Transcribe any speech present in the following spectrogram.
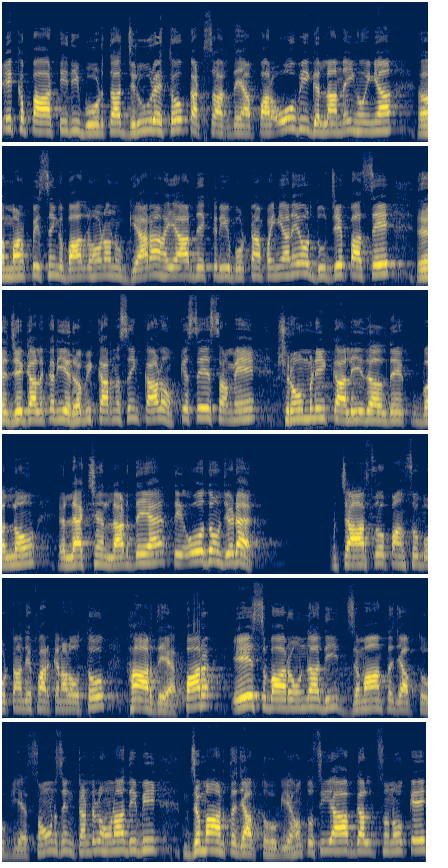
ਇੱਕ ਪਾਰਟੀ ਦੀ ਵੋਟ ਤਾਂ ਜ਼ਰੂਰ ਇੱਥੋਂ ਕੱਟ ਸਕਦੇ ਹਾਂ, ਪਰ ਉਹ ਵੀ ਗੱਲਾਂ ਨਹੀਂ ਹੋਈਆਂ। ਮਨਪ੍ਰੀਤ ਸਿੰਘ ਬਾਦਲ ਉਹਨਾਂ ਨੂੰ 11000 ਦੇ ਕਰੀਬ ਵੋਟਾਂ ਪਈਆਂ ਨੇ। ਔਰ ਦੂਜੇ ਪਾਸੇ ਜੇ ਗੱਲ ਕਰੀਏ ਰਵੀ ਕਰਨ ਸਿੰਘ ਕਾਲੋਂ ਕਿਸੇ ਸਮੇਂ ਸ਼੍ਰੋਮਣੀ ਅਕਾਲੀ ਦਲ ਦੇ ਵੱਲੋਂ ਇਲੈਕਸ਼ਨ ਲੜਦੇ ਆ ਤੇ ਉਦੋਂ ਜਿਹੜਾ 400 500 ਵੋਟਾਂ ਦੇ ਫ਼ਰਕ ਨਾਲ ਉਤੋਂ ਹਾਰਦੇ ਆ। ਪਰ ਇਸ ਵਾਰ ਉਹਨਾਂ ਦੀ ਜ਼ਮਾਨਤ ਜ਼ਬਤ ਹੋ ਗਈ ਹੈ। ਸੋਹਣ ਸਿੰਘ ਟੰਡਲ ਹੋਣਾ ਦੀ ਵੀ ਜ਼ਮਾਨਤ ਜ਼ਬਤ ਹੋ ਗਈ ਹੈ। ਹੁਣ ਤੁਸੀਂ ਆਪ ਗੱਲ ਸੁਣੋ ਕਿ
